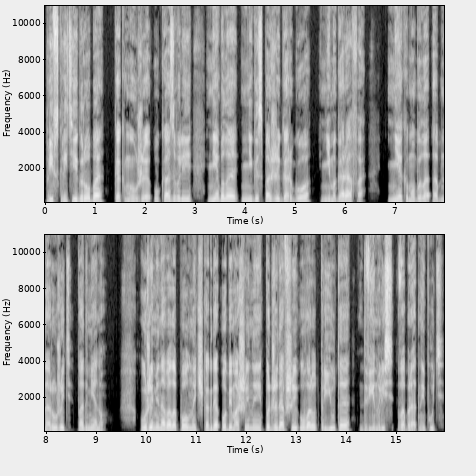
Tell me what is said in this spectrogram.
при вскрытии гроба, как мы уже указывали, не было ни госпожи Гарго, ни Магарафа, некому было обнаружить подмену. Уже миновала полночь, когда обе машины, поджидавшие у ворот приюта, двинулись в обратный путь.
